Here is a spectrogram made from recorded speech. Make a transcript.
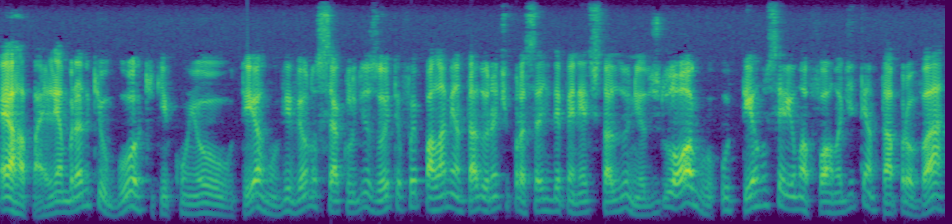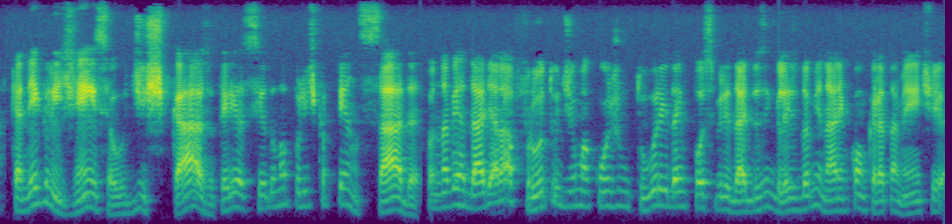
É, rapaz. Lembrando que o Burke, que cunhou o termo, viveu no século XVIII e foi parlamentar durante o processo de independência dos Estados Unidos. Logo, o termo seria uma forma de tentar provar que a negligência, o descaso, teria sido uma política pensada, quando na verdade era fruto de uma conjuntura e da impossibilidade dos ingleses dominarem concretamente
